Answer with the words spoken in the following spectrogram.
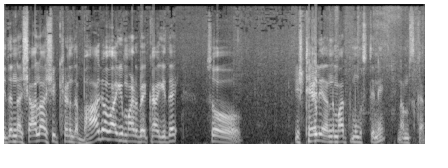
ಇದನ್ನು ಶಾಲಾ ಶಿಕ್ಷಣದ ಭಾಗವಾಗಿ ಮಾಡಬೇಕಾಗಿದೆ. ಸೊ ಇಷ್ಟು ಹೇಳಿ ನನ್ನ ಮಾತು ಮುಗಿಸ್ತೀನಿ. ನಮಸ್ಕಾರ.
